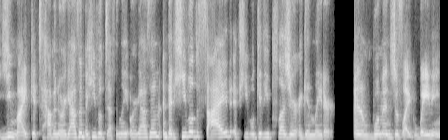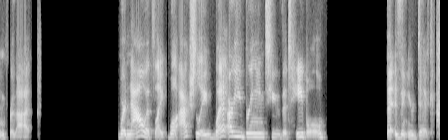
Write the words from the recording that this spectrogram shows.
you might get to have an orgasm, but he will definitely orgasm. And then he will decide if he will give you pleasure again later. And a woman's just like waiting for that. Where now it's like, well, actually, what are you bringing to the table that isn't your dick?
